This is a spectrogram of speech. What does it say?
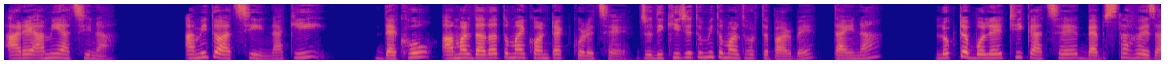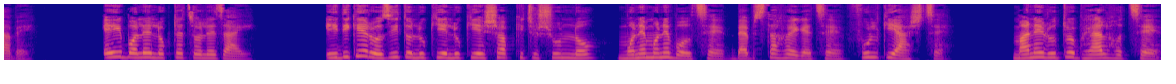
আরে, আমি আছি না। আমি তো আছি, নাকি? দেখো, আমার দাদা তোমায় কন্ট্যাক্ট করেছে। যদি কি যে তুমি তোমার ধরতে পারবে, তাই না? লোকটা বলে, ঠিক আছে, ব্যবস্থা হয়ে যাবে। এই বলে লোকটা চলে যায়। এদিকে রোজি তো লুকিয়ে লুকিয়ে সব কিছু শুনল, মনে মনে বলছে, ব্যবস্থা হয়ে গেছে, ফুল কি আসছে? মানে রুদ্র ভয়াল হচ্ছে,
